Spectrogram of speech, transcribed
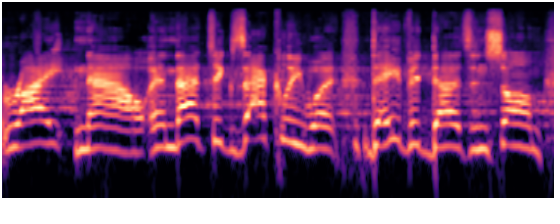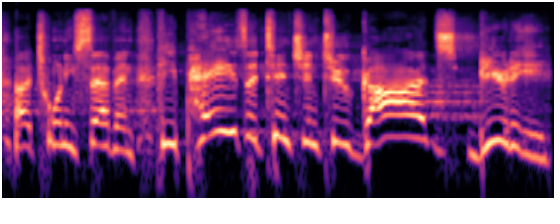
right now. And that's exactly what David does in Psalm uh, 27. He pays attention to God's beauty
